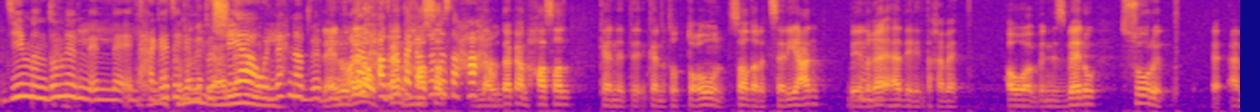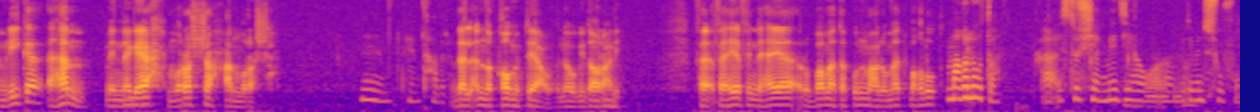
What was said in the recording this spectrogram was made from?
دي من ضمن ال- ال- الحاجات اللي بتشيع واللي إحنا بنقولها لو لحضرتك كان عشان حصل نصححها لو ده كان حصل كانت كانت الطعون صدرت سريعا بإلغاء هذه الانتخابات هو بالنسبة له صورة أمريكا أهم من نجاح مرشح عن مرشح مم. فهمت حضرتك. ده الأمن القومي بتاعه اللي هو بيدور عليه. فهي في النهاية ربما تكون معلومات مغلوطة. مغلوطة. آه، السوشيال ميديا واللي بنشوفه.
